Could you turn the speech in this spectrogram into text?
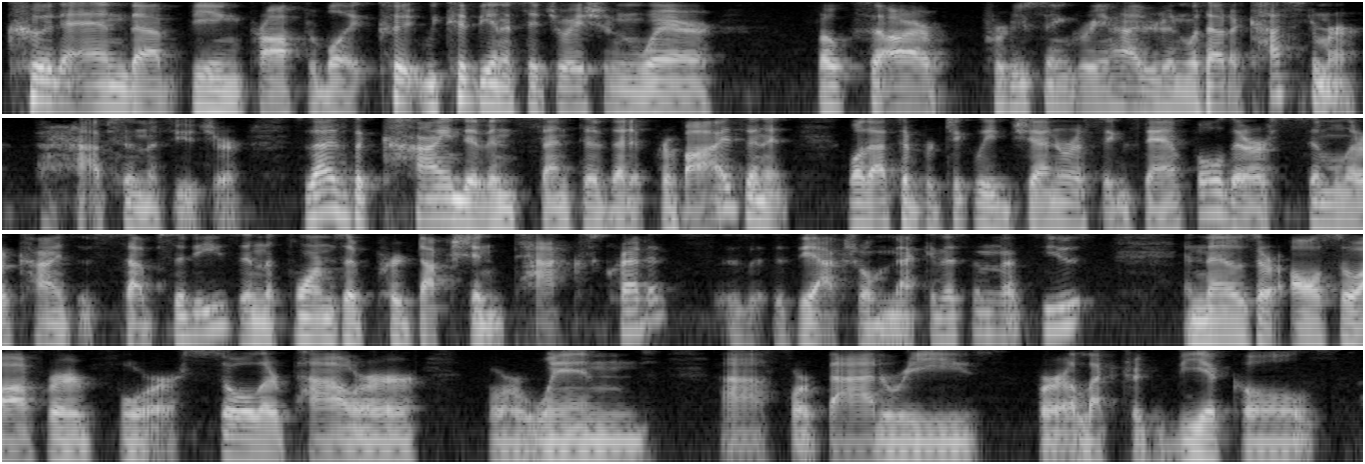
could end up being profitable. It could we could be in a situation where folks are producing green hydrogen without a customer perhaps in the future. So that is the kind of incentive that it provides. And it, well, that's a particularly generous example. There are similar kinds of subsidies in the forms of production tax credits is, is the actual mechanism that's used. And those are also offered for solar power, for wind, uh, for batteries, for electric vehicles,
